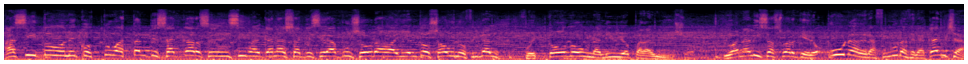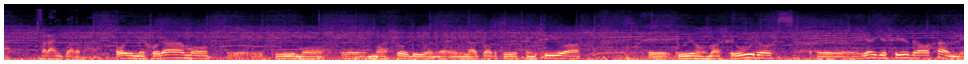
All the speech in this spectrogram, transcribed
Así todo le costó bastante sacarse de encima al canalla que se la puso brava y el 2 a 1 final fue todo un alivio para el Millo. Lo analiza su arquero, una de las figuras de la cancha, Franco Armando. Hoy mejoramos, eh, estuvimos eh, más sólidos en la, parte defensiva, eh, estuvimos más seguros y hay que seguir trabajando.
